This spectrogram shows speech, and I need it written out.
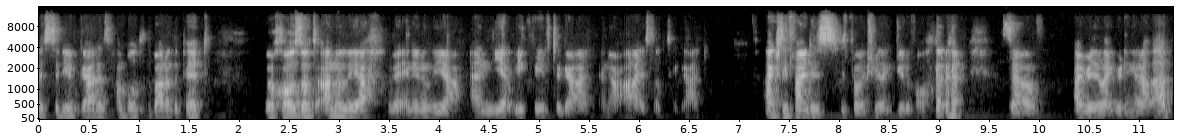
the city of God is humbled to the bottom of the pit. And yet we cleave to God and our eyes look to God. I actually find his, his poetry like beautiful. so I really like reading it out loud.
